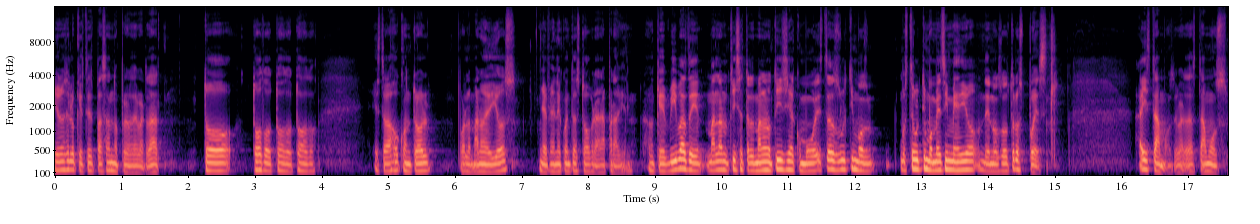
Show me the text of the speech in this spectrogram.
Yo no sé lo que estés pasando, pero de verdad, todo, todo, todo, todo está bajo control por la mano de Dios y al final de cuentas todo obrará para bien. Aunque vivas de mala noticia tras mala noticia, como estos últimos, este último mes y medio de nosotros, pues ahí estamos, de verdad estamos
